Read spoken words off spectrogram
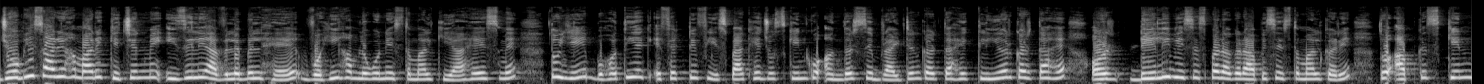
जो भी सारे हमारे किचन में इजीली अवेलेबल है, वही हम लोगों ने इस्तेमाल किया है इसमें। तो ये बहुत ही एक इफ़ेक्टिव फेस पैक है, जो स्किन को अंदर से ब्राइटन करता है क्लियर करता है, और डेली बेसिस पर अगर आप इसे इस्तेमाल करें तो आपका स्किन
